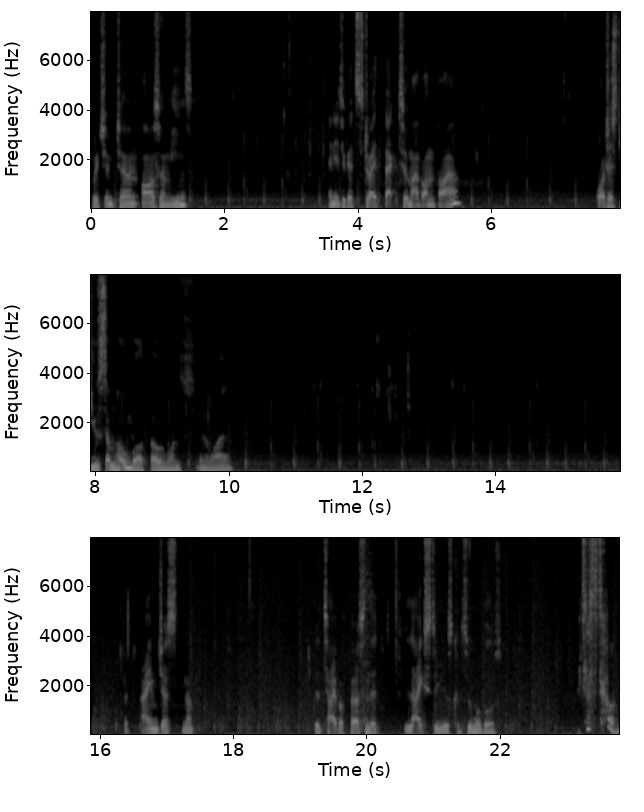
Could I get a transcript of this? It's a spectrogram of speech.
Which in turn also means I need to get straight back to my bonfire. Or just use some homeward bone once in a while. But I'm just not the type of person that likes to use consumables. I just don't.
